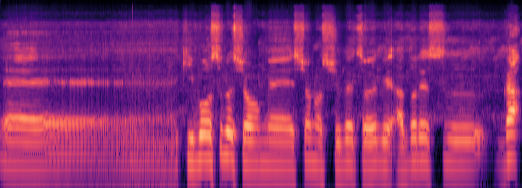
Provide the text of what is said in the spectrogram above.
えー、希望する証明書の種別及びアドレスが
